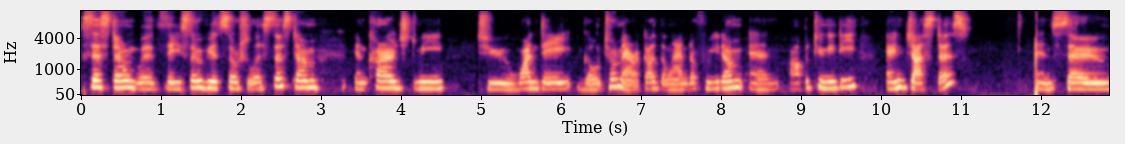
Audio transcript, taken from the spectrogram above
system, with the Soviet socialist system, encouraged me to one day go to America, the land of freedom and opportunity and justice. And so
